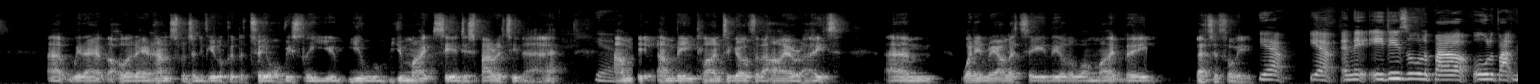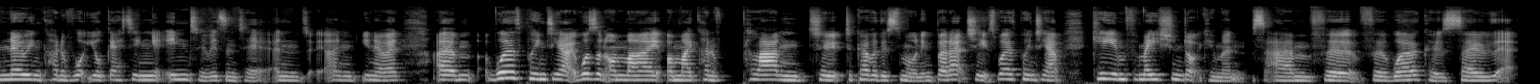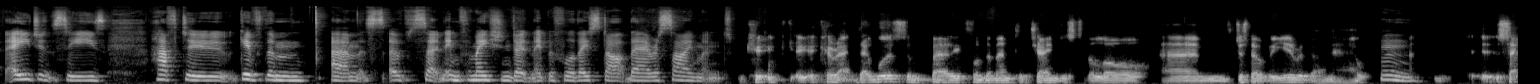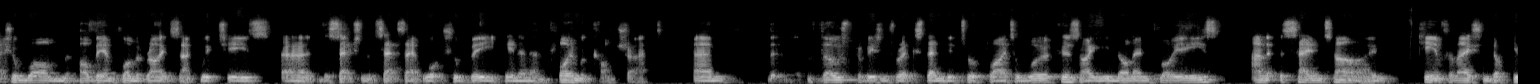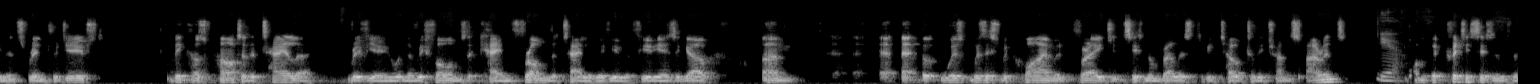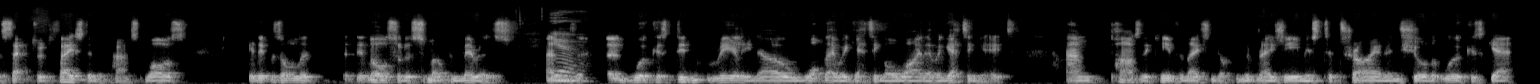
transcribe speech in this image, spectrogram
uh, without the holiday enhancement. And if you look at the two, obviously you you you might see a disparity there, yeah. and, be, and be inclined to go for the higher rate, um, when in reality the other one might be better for you. Yeah yeah and it, it is all about all about knowing kind of what you're getting into isn't it? And and you know um worth pointing out it wasn't on my on my kind of plan to to cover this morning but actually it's worth pointing out key information documents um for for workers. So agencies have to give them um, a certain information, don't they, before they start their assignment? Correct. There were some fairly fundamental changes to the law um, just over a year ago now. Mm. Section one of the Employment Rights Act, which is uh, the section that sets out what should be in an employment contract, um, those provisions were extended to apply to workers, i.e., non employees. And at the same time, key information documents were introduced because part of the Taylor review and the reforms that came from the Taylor review a few years ago um, uh, uh, was was this requirement for agencies and umbrellas to be totally transparent. Yeah. One of the criticisms the sector had faced in the past was it, it was all a, it all sort of smoke and mirrors, and, Yeah. and workers didn't really know what they were getting or why they were getting it. And part of the key information document regime is to try and ensure that workers get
